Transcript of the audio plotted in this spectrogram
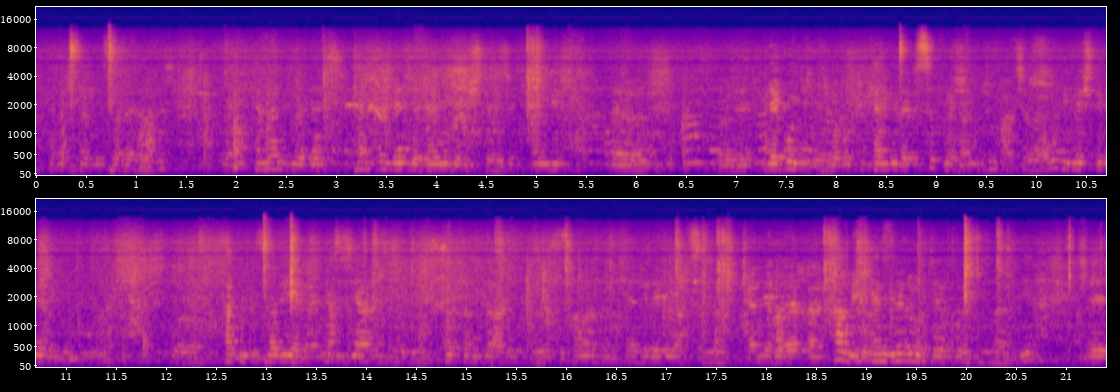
Arkadaşlarımızla beraber e, temel böyle hem el becerilerini geliştirecek hem bir e, böyle Lego gibi robotu kendileri sıfırdan bütün parçalarını birleştirerek yapıyorlar. E, takıldıkları yerlerde biz yardımcı ediyoruz. Çok da müdahale ediyoruz. Tamamen kendileri yapsınlar. Kendi hayaller. Tabii kendileri ortaya koysunlar diye. Ee,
